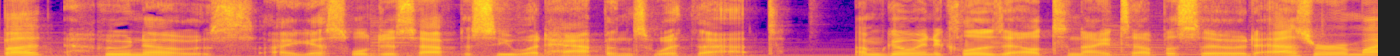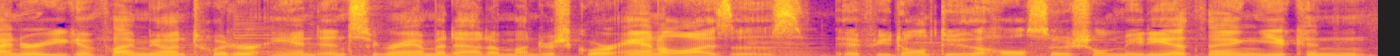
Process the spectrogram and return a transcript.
But who knows? I guess we'll just have to see what happens with that. I'm going to close out tonight's episode. As a reminder, you can find me on Twitter and Instagram at Adam underscore analyzes. If you don't do the whole social media thing, you can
